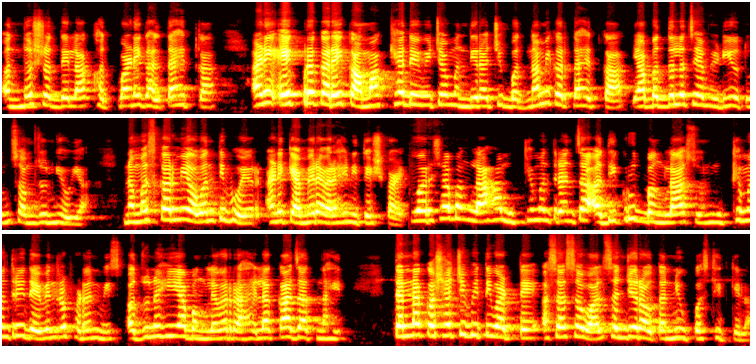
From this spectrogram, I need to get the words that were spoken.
अंधश्रद्धेला खतपाणी घालताहेत का? आणि एक प्रकारे कामाख्या देवीच्या मंदिराची बदनामी करताहेत का? याबद्दलच या व्हिडिओतून समजून घेऊया. नमस्कार मी अवंती भोयर आणि कॅमेऱ्यावर आहे नितेश काळे. वर्षा बंगला हा मुख्यमंत्र्यांचा अधिकृत बंगला असून मुख्यमंत्री देवेंद्र फडणवीस अजूनही या बंगल्यावर राहायला का जात नाहीत? त्यांना कशाची भीती वाटते? असा सवाल संजय राऊतांनी उपस्थित केला.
